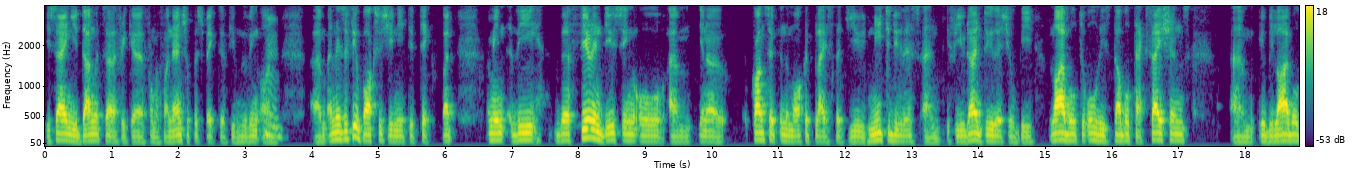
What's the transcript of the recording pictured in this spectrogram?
You're saying you're done with South Africa from a financial perspective, you're moving on. Mm. Um, and there's a few boxes you need to tick. But I mean, the, the fear inducing or, um, you know, concept in the marketplace that you need to do this. And if you don't do this, you'll be liable to all these double taxations. Um, you'll be liable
